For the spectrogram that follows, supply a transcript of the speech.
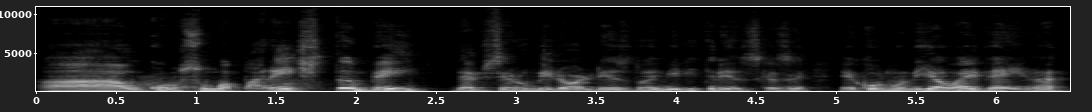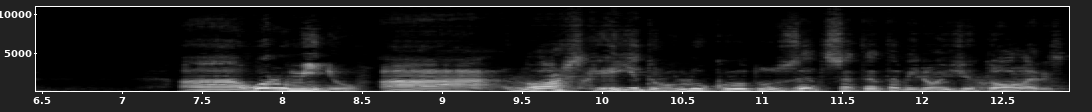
Ah, o consumo aparente também deve ser o melhor desde 2013. Quer dizer, economia vai vem, né? Ah, o alumínio. A Norsk Hydro lucrou 270 milhões de dólares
